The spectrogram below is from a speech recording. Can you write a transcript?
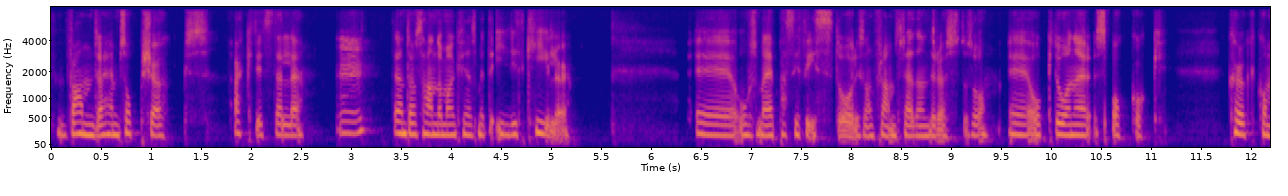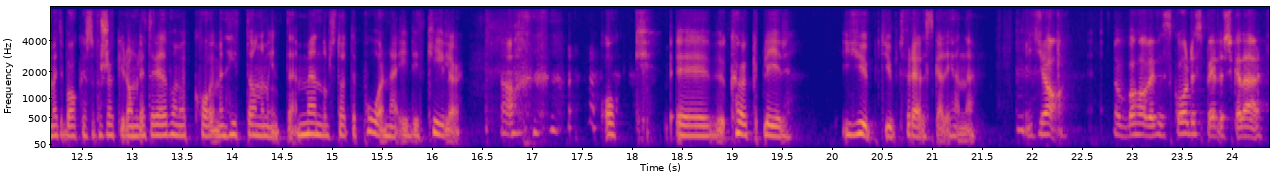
vandrarhem, soppköksaktigt ställe. Mm. Den tas hand om av en kvinna som heter Edith Keeler. Eh, och som är pacifist och liksom framträdande röst och så. Eh, och då när Spock och Kirk kommer tillbaka så försöker de leta reda på McCoy men hittar honom inte. Men de stöter på den här Edith Keeler. Ja. Och eh, Kirk blir djupt, djupt förälskad i henne. ja. Och vad har vi för skådespelerska där?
